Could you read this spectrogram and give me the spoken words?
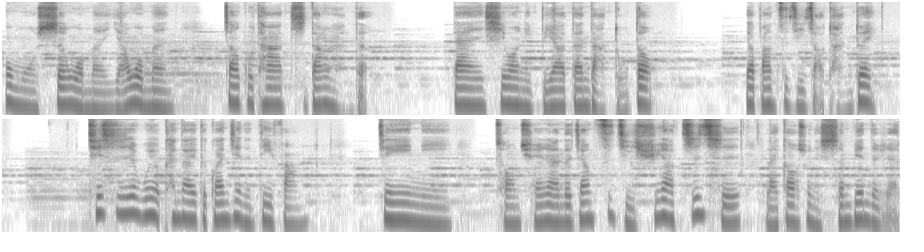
父母生我们、养我们，照顾他是当然的，但希望你不要单打独斗，要帮自己找团队。其实我有看到一个关键的地方，建议你。从全然的将自己需要支持来告诉你身边的人，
